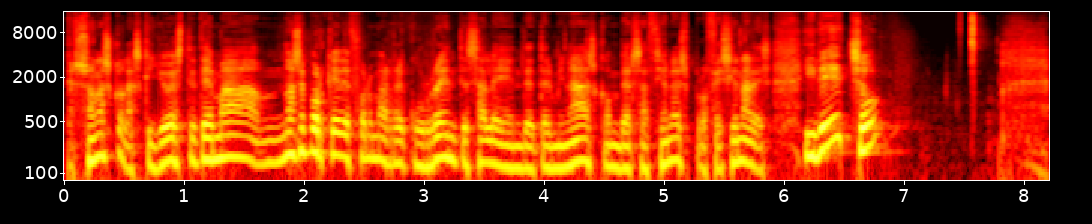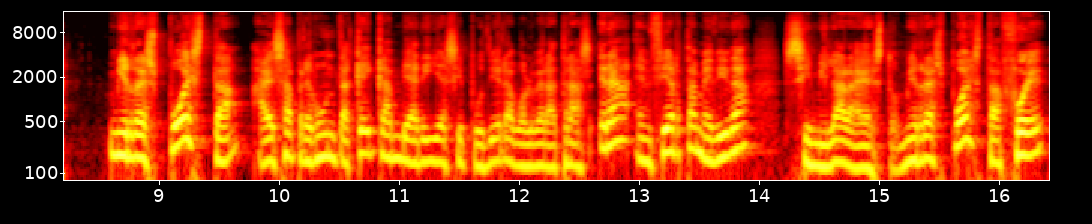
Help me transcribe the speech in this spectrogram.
personas con las que yo este tema no sé por qué de forma recurrente sale en determinadas conversaciones profesionales. Y de hecho, mi respuesta a esa pregunta, ¿qué cambiaría si pudiera volver atrás? Era en cierta medida similar a esto. Mi respuesta fue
